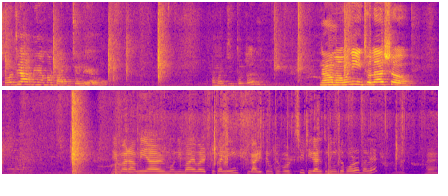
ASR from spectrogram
সোজা আমি আমার বাড়ি চলে যাব। আমার জুতোটা না মামনি চলে আসো। এবার আমি আর মণিমা এবার একটুখানি গাড়িতে উঠে পড়ছি। ঠিক আছে তুমি উঠে পড়ো তাহলে। হ্যাঁ।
